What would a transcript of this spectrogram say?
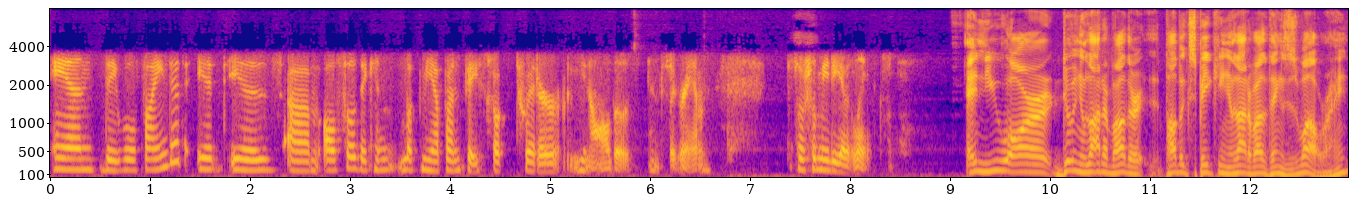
and they will find it. It is um, also, they can look me up on Facebook, Twitter, you know, all those, Instagram social media links. And you are doing a lot of other public speaking, a lot of other things as well, right?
